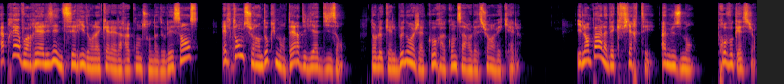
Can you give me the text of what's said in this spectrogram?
Après avoir réalisé une série dans laquelle elle raconte son adolescence, elle tombe sur un documentaire d'il y a dix ans, dans lequel Benoît Jacot raconte sa relation avec elle. Il en parle avec fierté, amusement, provocation.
